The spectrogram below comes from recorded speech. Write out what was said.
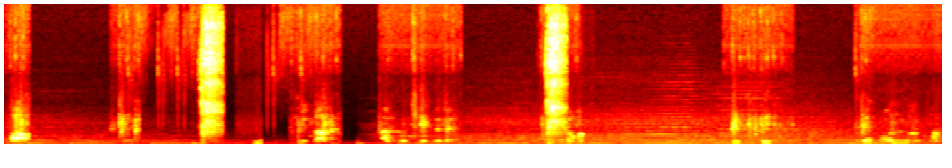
오빠. 일단 아그 개그래. 해? 다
